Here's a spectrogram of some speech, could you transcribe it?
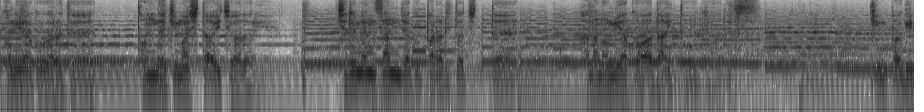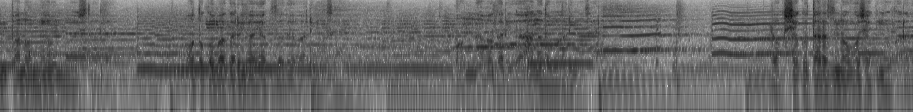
都に憧れて飛んできました一羽鳥ちりめん三尺パラリと散って花の都は大東京です金パ銀パのネオンの下で男ばかりがヤクザではありません女ばかりが花でもありません六尺足らずの五尺の体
